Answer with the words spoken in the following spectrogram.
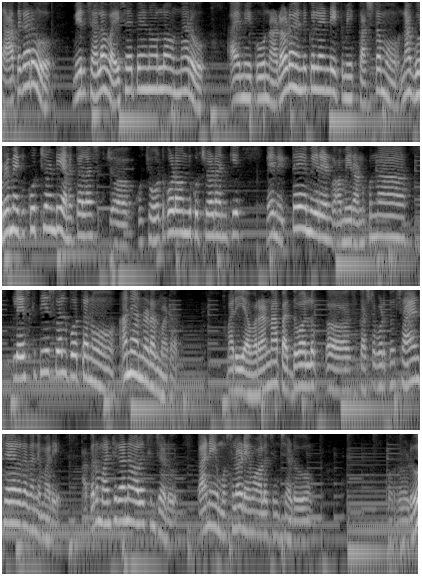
తాతగారు మీరు చాలా వయసు అయిపోయిన వాళ్ళ ఉన్నారు. అవి మీకు నడవడం ఎందుకులేండి? ఇక మీకు కష్టము. నా గుర్రం ఎక్కి కూర్చోండి. వెనకాల చో- చోటు కూడా ఉంది కూర్చోవడానికి. నేను ఇట్టే మీరు మీరు అనుకున్న ప్లేస్కి తీసుకువెళ్ళిపోతాను అని అన్నాడు అనమాట మరి ఎవరన్నా పెద్దవాళ్ళు కష్టపడుతుంది కష్టపడుతున్న సాయం చేయాలి కదండి మరి. అతను మంచిగానే ఆలోచించాడు. కానీ ముసలాడు ఏం ఆలోచించాడు? కుర్రోడు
